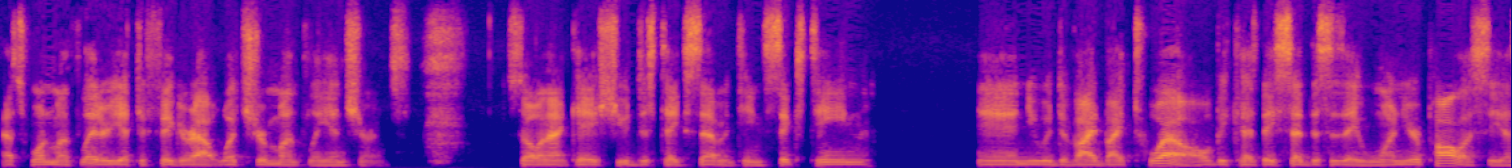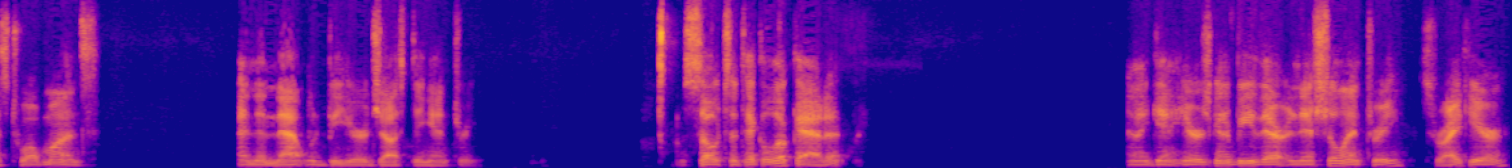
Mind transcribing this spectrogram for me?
that's one month later you have to figure out what's your monthly insurance so in that case, you'd just take 17, 16, and you would divide by 12 because they said this is a one year policy, that's 12 months. And then that would be your adjusting entry. So to take a look at it, and again, here's going to be their initial entry. It's right here.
